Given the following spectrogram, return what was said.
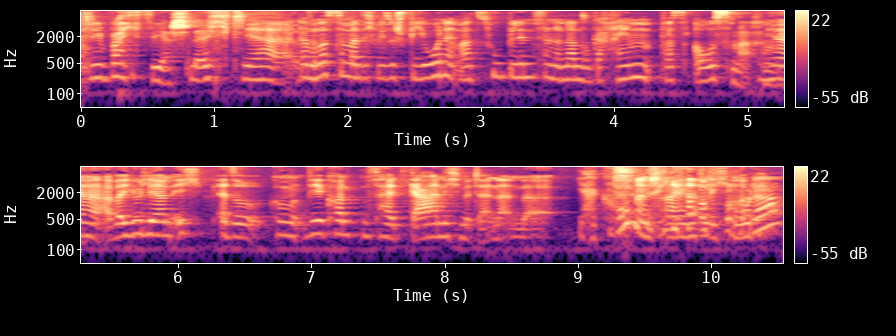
an dem war ich sehr schlecht. Ja, da so- musste man sich wie so Spione immer zublinzeln und dann so geheim was ausmachen. Ja, aber Julia und ich, also wir konnten es halt gar nicht miteinander. Ja, komisch Ja, eigentlich, voll. oder?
